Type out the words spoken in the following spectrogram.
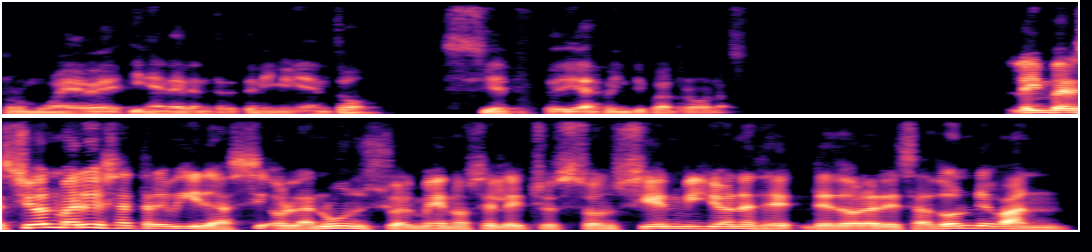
promueve y genera entretenimiento siete días, 24 horas. La inversión, Mario, es atrevida, o el anuncio al menos, el hecho, son 100 millones de, dólares. ¿A dónde van?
